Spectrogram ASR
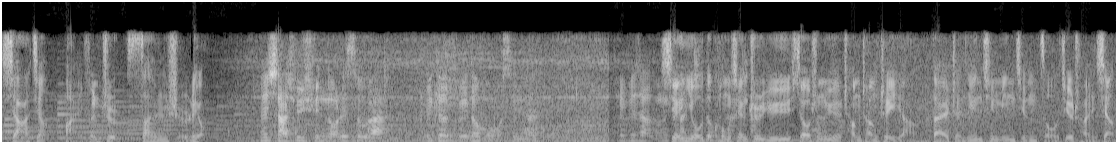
下降百分之三十六。在辖区巡逻的时候啊，没得注意到陌生人。闲有的空闲之余，肖声月常常这样带着年轻民警走街串巷，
